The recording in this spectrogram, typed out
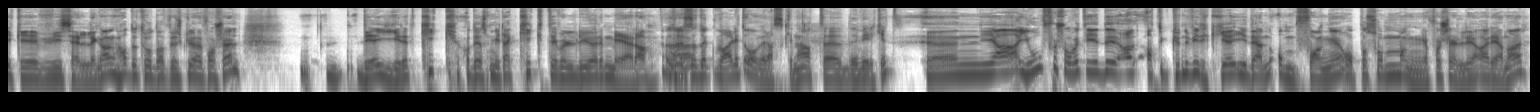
ikke vi selv engang, hadde trodd at vi skulle gjøre forskjell, det gir et kick, og det som gir deg kick, det vil du gjøre mer av. Så det var litt overraskende at eh, det virket? Eh, ja, jo, for så vidt. At det kunne virke i den omfanget og på så mange forskjellige arenaer.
